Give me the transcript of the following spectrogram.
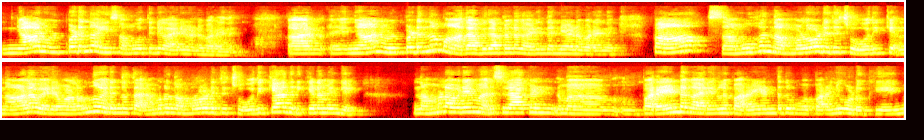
ഞാൻ ഉൾപ്പെടുന്ന ഈ സമൂഹത്തിന്റെ കാര്യമാണ് പറയുന്നത്. ഞാൻ ഉൾപ്പെടുന്ന മാതാപിതാക്കളുടെ കാര്യം തന്നെയാണ് പറയുന്നത്. അപ്പൊ ആ സമൂഹം നമ്മളോട് ഇത് ചോദിക്ക നാളെ വരെ വളർന്നു വരുന്ന തലമുറ നമ്മളോട് ഇത് ചോദിക്കാതിരിക്കണമെങ്കിൽ നമ്മൾ അവരെ മനസ്സിലാക്കാൻ പറയേണ്ട കാര്യങ്ങൾ പറയേണ്ടത് പറഞ്ഞു കൊടുക്കുകയും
